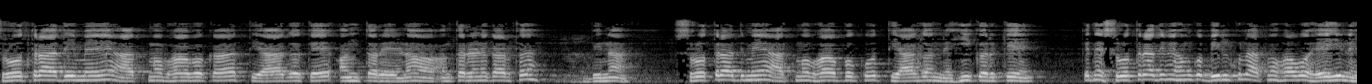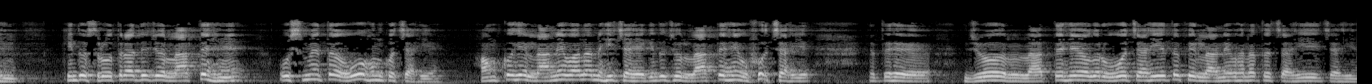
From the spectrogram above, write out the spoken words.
श्रोत्रादि में आत्मभाव का त्याग के अंतरेण अंतरेण का अर्थ? बिना। श्रोत्रादि में आत्मभाव को त्याग नहीं करके, कहते श्रोत्रादि में हमको बिल्कुल आत्मभाव है ही नहीं। किंतु स्रोत्रादि जो लाते हैं, उसमें तो वो हमको चाहिए। हमको ये लाने वाला नहीं चाहिए, किंतु जो लाते हैं वो चाहिए। कहते हैं, जो लाते हैं अगर वो चाहिए तो फिर लाने वाला तो चाहिए ही चाहिए।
